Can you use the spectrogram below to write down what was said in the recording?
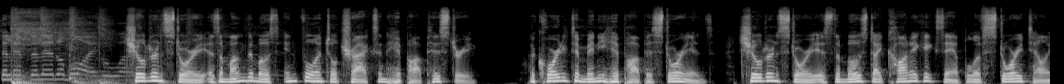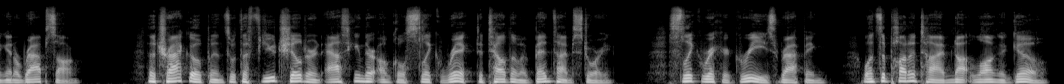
there lived a little boy who. Children's Story is among the most influential tracks in hip hop history. According to many hip hop historians, Children's Story is the most iconic example of storytelling in a rap song. The track opens with a few children asking their uncle Slick Rick to tell them a bedtime story. Slick Rick agrees, rapping, Once upon a time not long ago,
